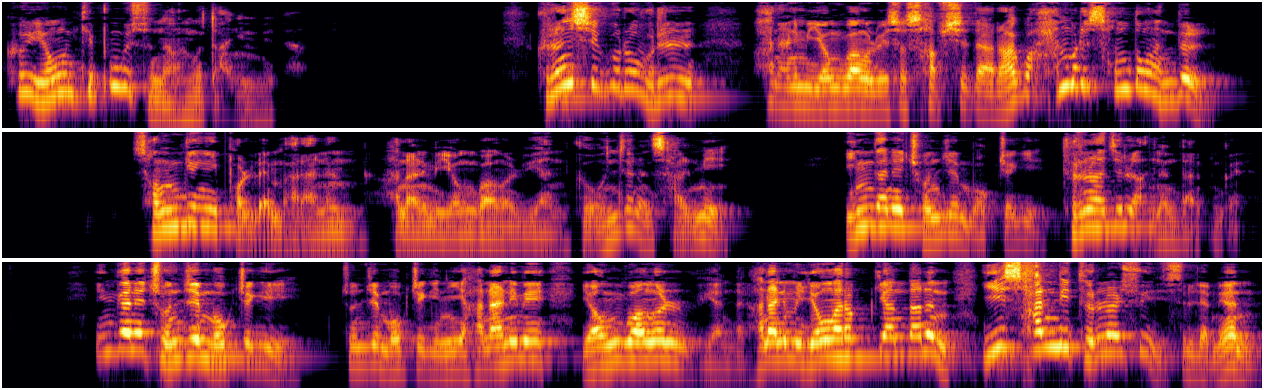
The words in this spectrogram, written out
그 영혼 깊은 곳에서 나오는 것도 아닙니다. 그런 식으로 우리를 하나님의 영광을 위해서 삽시다라고 아무리 선동한들 성경이 본래 말하는 하나님의 영광을 위한 그 온전한 삶이 인간의 존재 목적이 드러나지를 않는다는 거예요. 인간의 존재 목적이 존재 목적인 이 하나님의 영광을 위한다. 하나님을 영화롭게 한다는 이 삶이 드러날 수 있으려면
